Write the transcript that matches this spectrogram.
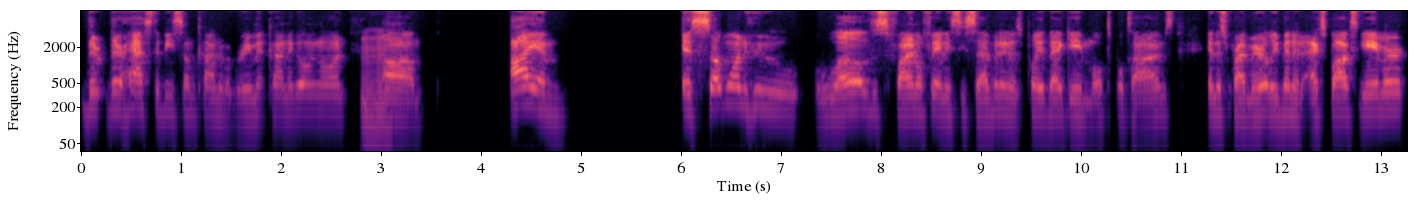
there there has to be some kind of agreement kind of going on. Mhm. Um, I am as someone who loves Final Fantasy VII and has played that game multiple times and has primarily been an Xbox gamer.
